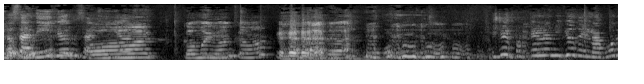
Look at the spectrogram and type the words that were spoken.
Los anillos, los anillos. Oh, ¿Cómo, Iván? ¿Cómo? Dice, ¿por qué el anillo de la boda?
